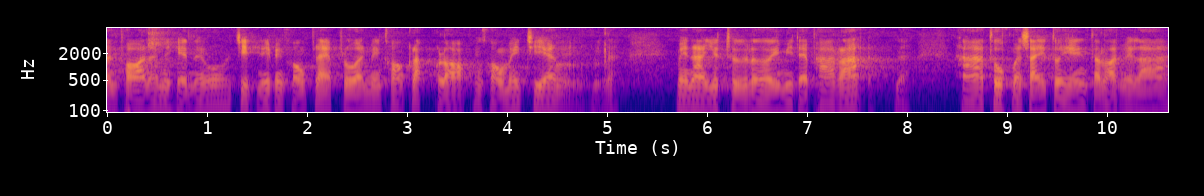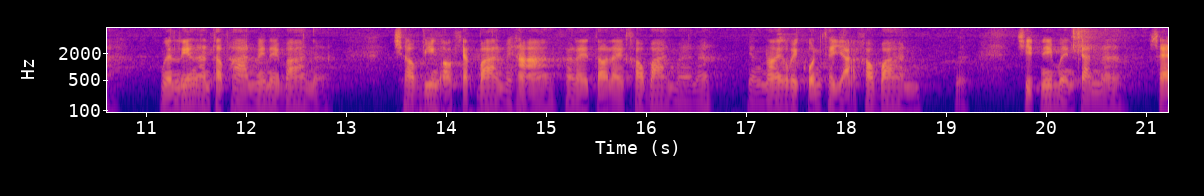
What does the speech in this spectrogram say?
มันพอนะมันเห็นได้ว่าจิตนี้เป็นของแปรปรวนเป็นของกลับกรอกเป็นของไม่เที่ยงนะไม่น่ายึดถือเลย มีแต่ภาระนะหาทุกข์มาใส่ตัวเองตลอดเวลา เหมือนเลี้ยงอันธพาลไว้ในบ้านนะชอบวิ่งออกจากบ้านไปหาอะไรต่ออะไรเข้าบ้านมานะอย่างน้อยก็ไปขนขยะเข้าบ้านนะ จิตนี้เหมือนกันนะแส่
